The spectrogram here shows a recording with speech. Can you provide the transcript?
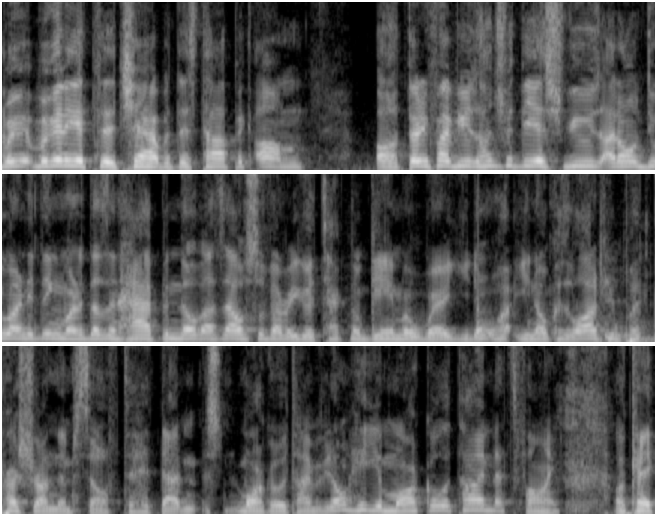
we're, we're gonna get to the chat with this topic. Um, uh, 35 views, 150ish views. I don't do anything when it doesn't happen though. That's also very good techno gamer where you don't, you know, because a lot of people put pressure on themselves to hit that mark all the time. If you don't hit your mark all the time, that's fine. Okay.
